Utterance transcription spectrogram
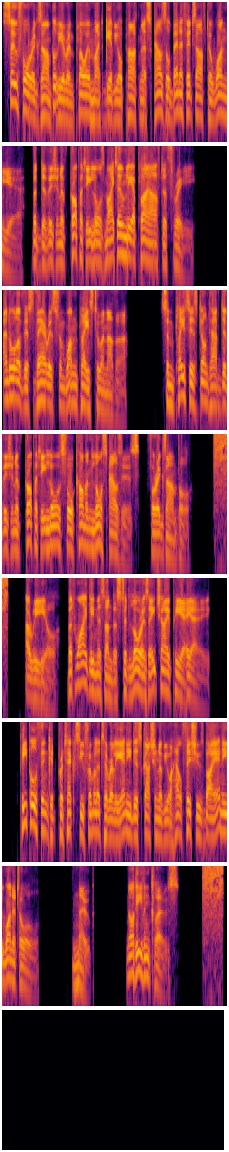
So for example your employer might give your partner spousal benefits after one year, but division of property laws might only apply after three. And all of this varies from one place to another. Some places don't have division of property laws for common law spouses, for example. A real, but widely misunderstood law is HIPAA, People think it protects you from literally any discussion of your health issues by anyone at all. Nope. Not even close.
